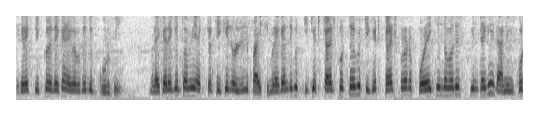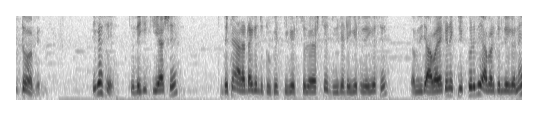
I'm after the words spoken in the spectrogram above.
এখানে ক্লিক করে দেখেন এভাবে কিন্তু ঘুরবেই। মানে এখানে কিন্তু আমি একটা টিকিট অলরেডি পাইছি। মানে এখান থেকে টিকিট কালেক্ট করতে হবে। টিকিট কালেক্ট করার পরেই কিন্তু আমাদের স্পিনটাকে রানিং করতে হবে। ঠিক আছে? তো দেখি কী আসে। তো দেখেন আরেকটা কিন্তু টিকিট টিকিট চলে আসছে। দুইটা টিকিট হয়ে গেছে। তো আমি যদি আবার এখানে ক্লিক করে দিই, আবার কিন্তু এখানে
